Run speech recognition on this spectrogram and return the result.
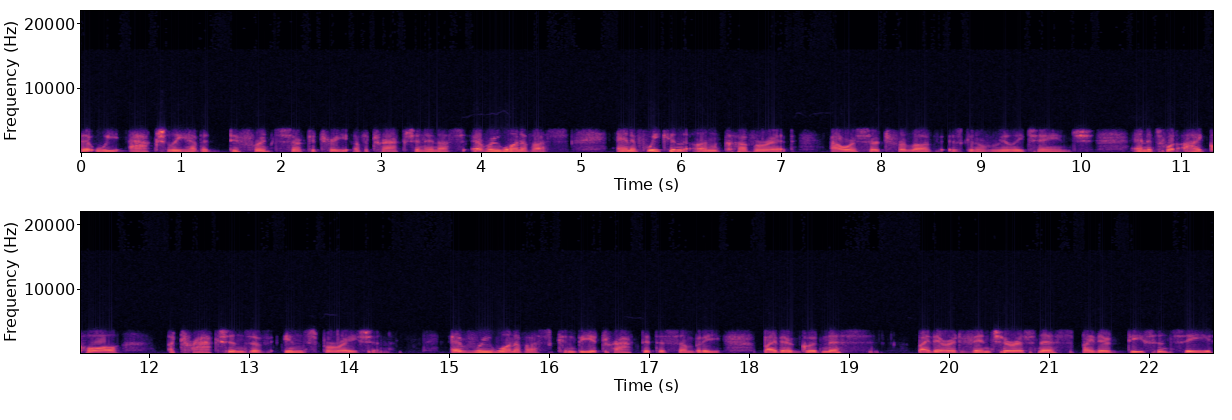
that we actually have a different circuitry of attraction in us, every one of us. And if we can uncover it, our search for love is going to really change. And it's what I call attractions of inspiration. Every one of us can be attracted to somebody by their goodness, by their adventurousness, by their decency,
